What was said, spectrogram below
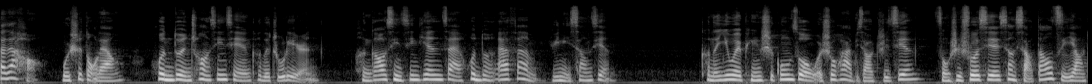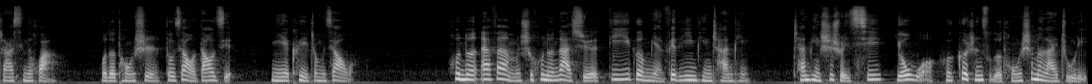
大家好我是董良，混沌创新前沿课的主理人，很高兴今天在混沌 FM 与你相见。可能因为平时工作我说话比较直接，总是说些像小刀子一样扎心的话，我的同事都叫我刀姐，你也可以这么叫我。混沌 FM 是混沌大学第一个免费的音频产品，产品试水期由我和课程组的同事们来主理。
